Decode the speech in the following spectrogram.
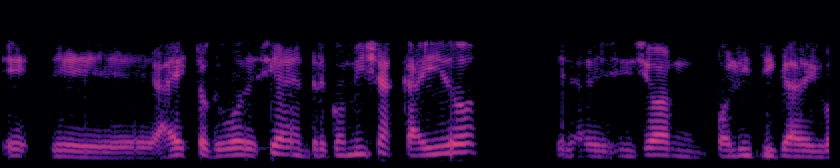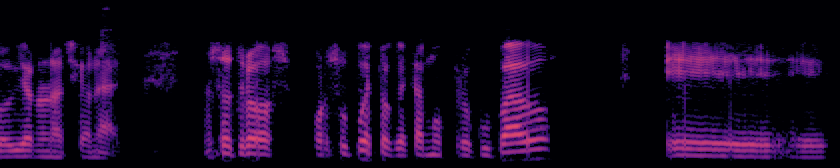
este, a esto que vos decías, entre comillas, caído de la decisión política del Gobierno Nacional. Nosotros, por supuesto que estamos preocupados, eh,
